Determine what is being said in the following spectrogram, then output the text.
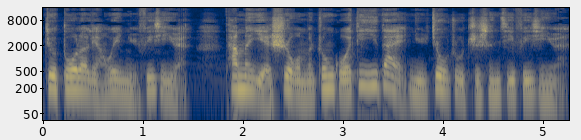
就多了两位女飞行员，她们也是我们中国第一代女救助直升机飞行员。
